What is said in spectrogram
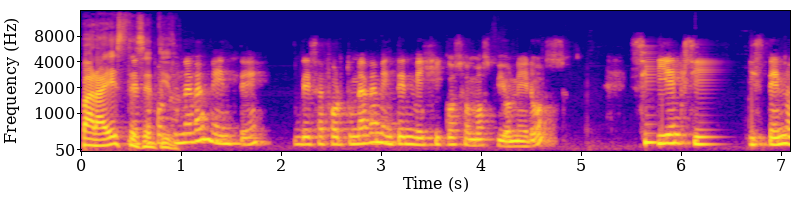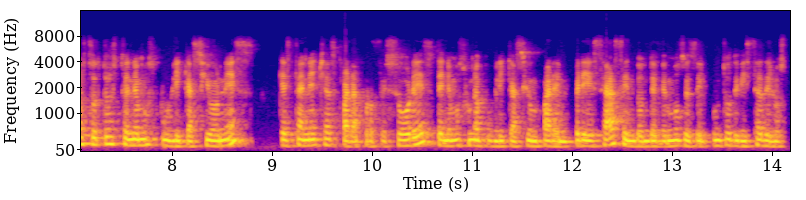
para este desafortunadamente, sentido? Desafortunadamente en México somos pioneros. Sí existen, nosotros tenemos publicaciones que están hechas para profesores, tenemos una publicación para empresas en donde vemos desde el punto de vista de los...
